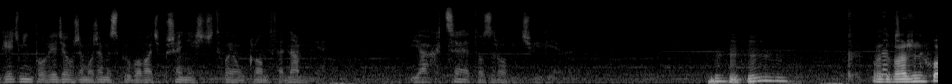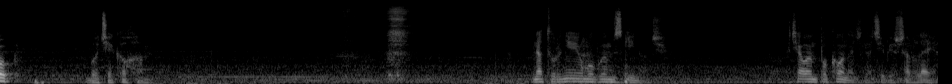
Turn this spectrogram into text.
Wiedźmin powiedział, że możemy spróbować przenieść twoją klątwę na mnie. Ja chcę to zrobić, Vivien, Mhm. Odważny chłop. bo cię kocham. Na turnieju mogłem zginąć. Chciałem pokonać dla ciebie Charleya,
